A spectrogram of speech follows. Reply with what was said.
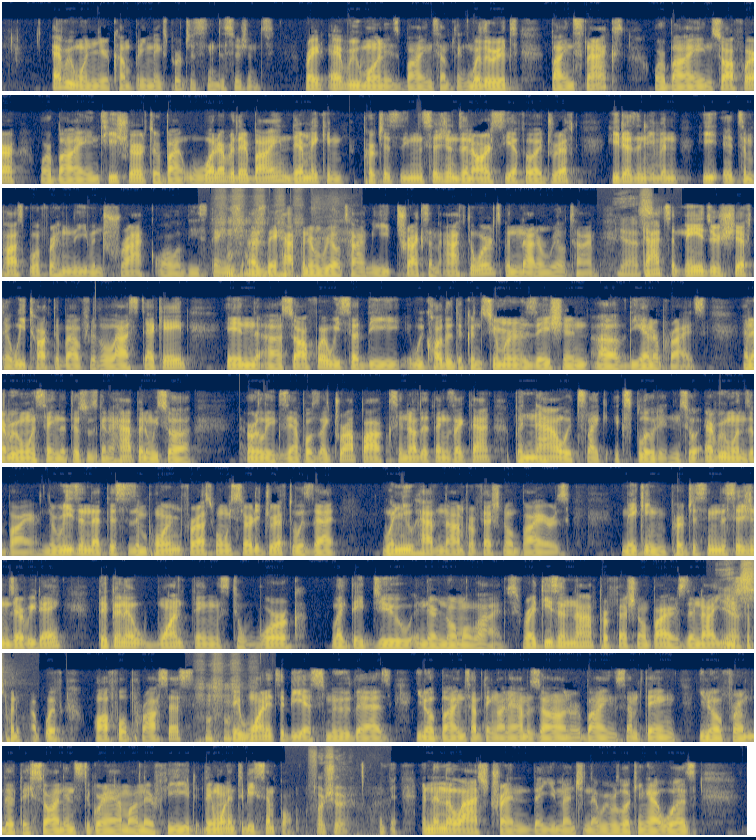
everyone in your company makes purchasing decisions, right? Everyone is buying something, whether it's buying snacks or buying software or buying t-shirts or buying whatever they're buying, they're making purchasing decisions. And our CFO at Drift he doesn't even he it's impossible for him to even track all of these things as they happen in real time he tracks them afterwards but not in real time yes that's a major shift that we talked about for the last decade in uh, software we said the we called it the consumerization of the enterprise and everyone was saying that this was going to happen we saw early examples like Dropbox and other things like that. But now it's like exploded. And so everyone's a buyer. And the reason that this is important for us when we started Drift was that when you have non professional buyers making purchasing decisions every day, they're going to want things to work like they do in their normal lives, right? These are not professional buyers. They're not yes. used to putting up with awful process. they want it to be as smooth as, you know, buying something on Amazon or buying something, you know, from that they saw on Instagram on their feed. They want it to be simple. For sure. And then the last trend that you mentioned that we were looking at was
